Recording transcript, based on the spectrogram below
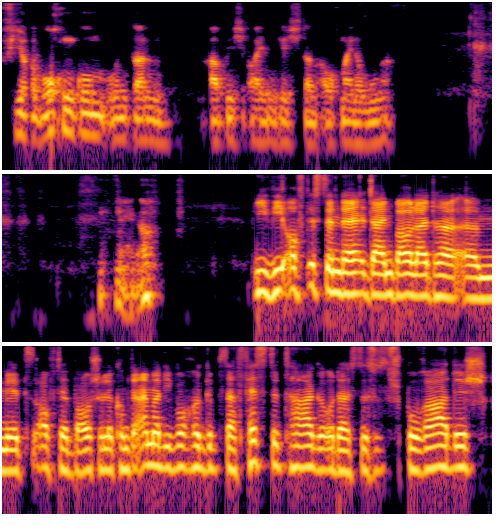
vier Wochen rum und dann habe ich eigentlich dann auch meine Ruhe. ja. Wie, wie oft ist denn der, dein Bauleiter ähm, jetzt auf der Baustelle? Kommt er einmal die Woche? Gibt es da feste Tage oder ist das sporadisch?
